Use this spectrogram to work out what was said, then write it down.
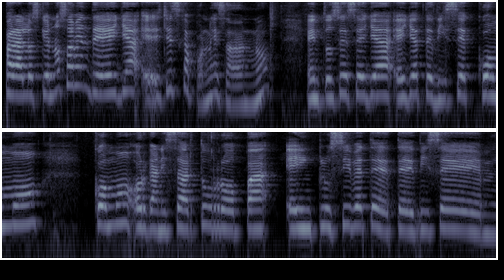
para los que no saben de ella, ella es japonesa, ¿no? Entonces ella, ella te dice cómo, cómo organizar tu ropa e inclusive te, te dice, mm,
